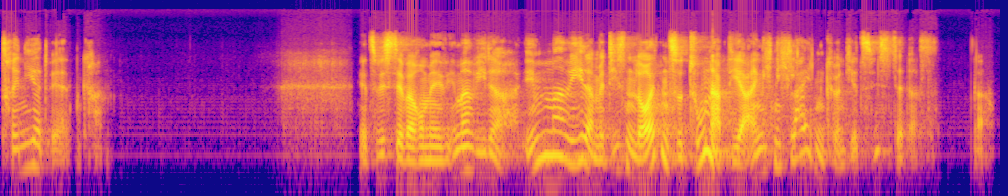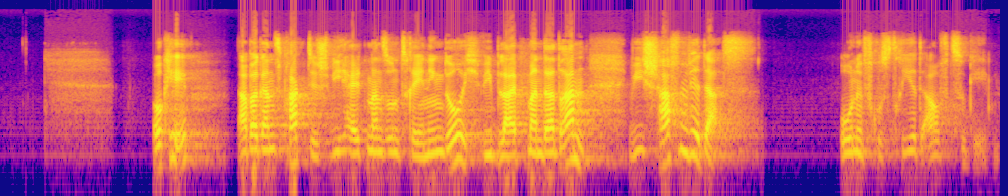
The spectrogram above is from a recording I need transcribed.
trainiert werden kann. Jetzt wisst ihr, warum ihr immer wieder, immer wieder mit diesen Leuten zu tun habt, die ihr eigentlich nicht leiden könnt. Jetzt wisst ihr das. Ja. Okay, aber ganz praktisch, wie hält man so ein Training durch? Wie bleibt man da dran? Wie schaffen wir das, ohne frustriert aufzugeben?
